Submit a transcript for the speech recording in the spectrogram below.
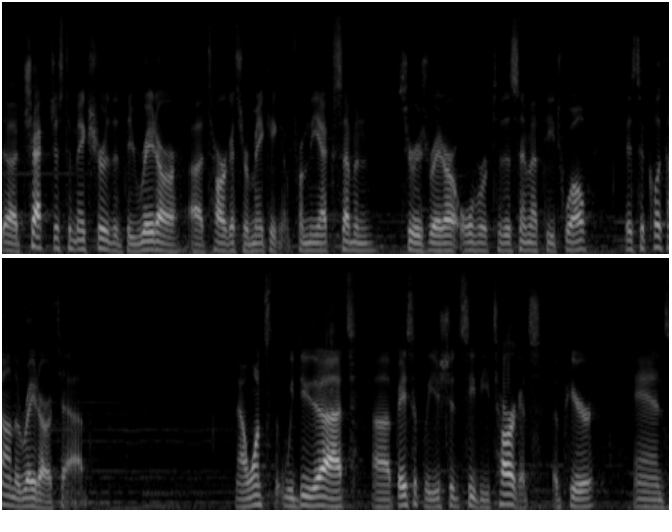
uh, check just to make sure that the radar uh, targets are making it from the X7 series radar over to this MFD-12 is to click on the radar tab. Now once we do that, uh, basically you should see the targets appear and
